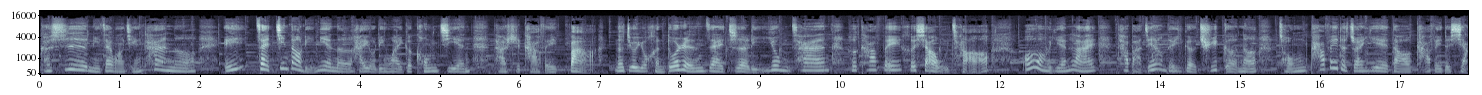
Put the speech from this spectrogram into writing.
可是你再往前看呢？诶，在进到里面呢，还有另外一个空间，它是咖啡吧，那就有很多人在这里用餐、喝咖啡、喝下午茶。哦，原来他把这样的一个区隔呢，从咖啡的专业到咖啡的享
